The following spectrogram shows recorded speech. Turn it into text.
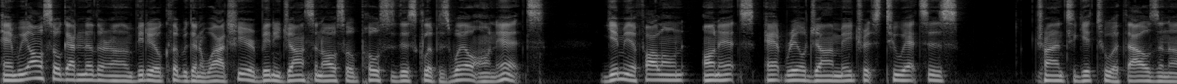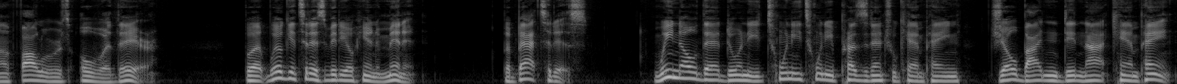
And we also got another um, video clip we're going to watch here. Benny Johnson also posted this clip as well on X. Give me a follow on, on X at Real John Matrix, two X's trying to get to a thousand uh, followers over there. But we'll get to this video here in a minute. But back to this. We know that during the 2020 presidential campaign, Joe Biden did not campaign.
